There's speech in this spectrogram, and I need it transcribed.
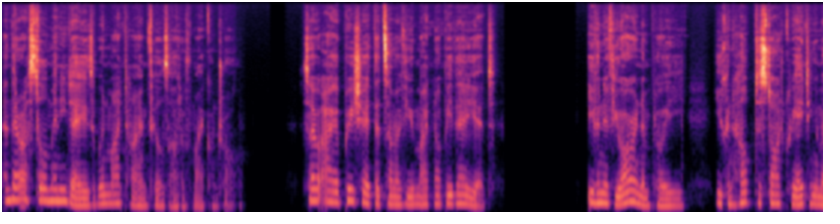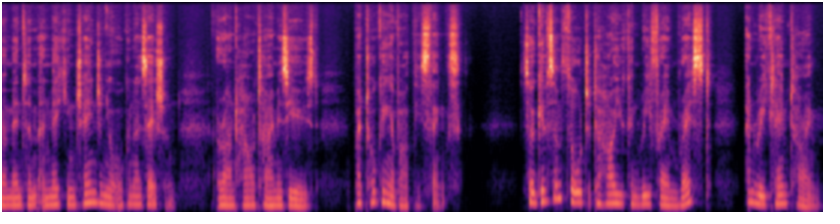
and there are still many days when my time feels out of my control. So I appreciate that some of you might not be there yet. Even if you are an employee, you can help to start creating a momentum and making change in your organization around how time is used by talking about these things. So give some thought to how you can reframe rest and reclaim time.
